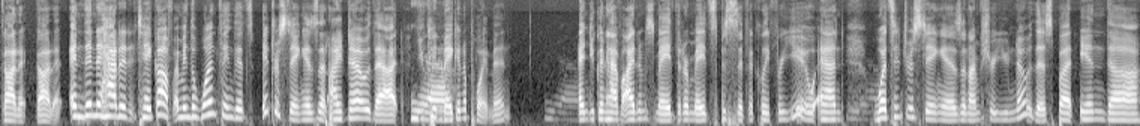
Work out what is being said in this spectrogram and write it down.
got it, got it. And then how did it take off? I mean, the one thing that's interesting is that I know that you can make an appointment. And you can have items made that are made specifically for you. And yeah. what's interesting is, and I'm sure you know this, but in the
